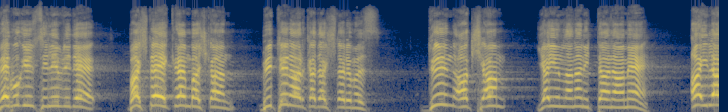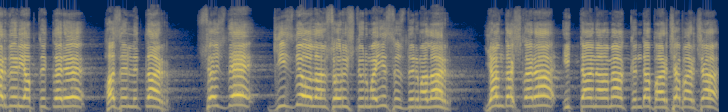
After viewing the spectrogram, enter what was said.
ve bugün Silivri'de başta Ekrem Başkan, bütün arkadaşlarımız dün akşam yayınlanan iddianame, aylardır yaptıkları hazırlıklar, sözde gizli olan soruşturmayı sızdırmalar, yandaşlara iddianame hakkında parça parça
